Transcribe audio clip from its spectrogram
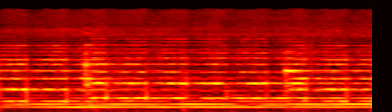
Thank you.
